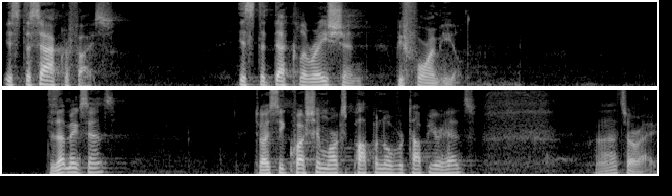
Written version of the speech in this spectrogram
It's the sacrifice, it's the declaration before I'm healed. Does that make sense? Do I see question marks popping over top of your heads? that's all right.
